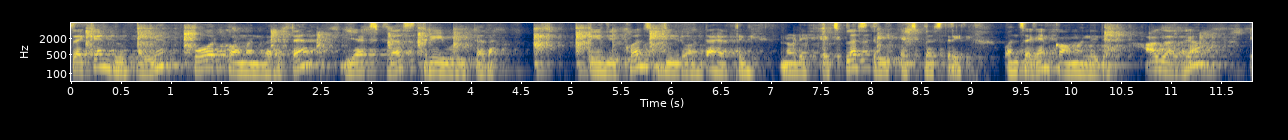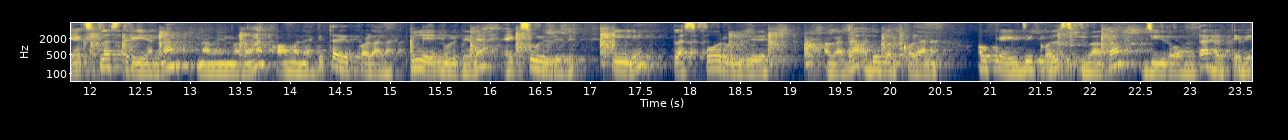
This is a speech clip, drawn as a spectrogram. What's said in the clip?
ಸೆಕೆಂಡ್ ಗ್ರೂಪಲ್ಲಿ ಫೋರ್ ಕಾಮನ್ ಬರುತ್ತೆ ಎಕ್ಸ್ ಪ್ಲಸ್ ತ್ರೀ ಉಳಿತದ. ಈಸ್ ಈಕ್ವಲ್ಸ್ ಜೀರೋ ಅಂತ ಹೇಳ್ತೀವಿ ನೋಡಿ x plus three x plus three one second common ಇದೆ. ಹಾಗಾದ್ರೆ ಎಕ್ಸ್ ಪ್ಲಸ್ ತ್ರೀಯನ್ನು ನಾವೇನು ಮಾಡೋಣ? ಕಾಮನ್ ಆಗಿ ತೆಗೆದುಕೊಳ್ಳೋಣ. ಇಲ್ಲಿ ಏನು ಉಳಿದಿದೆ? ಎಕ್ಸ್ ಉಳಿದಿದೆ. ಇಲ್ಲಿ ಪ್ಲಸ್ ಫೋರ್ ಉಳಿದಿದೆ. ಹಾಗಾದ್ರೆ ಅದು ಬರ್ಕೊಳ್ಳೋಣ. ಓಕೆ ಈಸ್ ಈಕ್ವಲ್ಸ್ ಇವಾಗ ಜೀರೋ ಅಂತ ಹೇಳ್ತೀವಿ.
